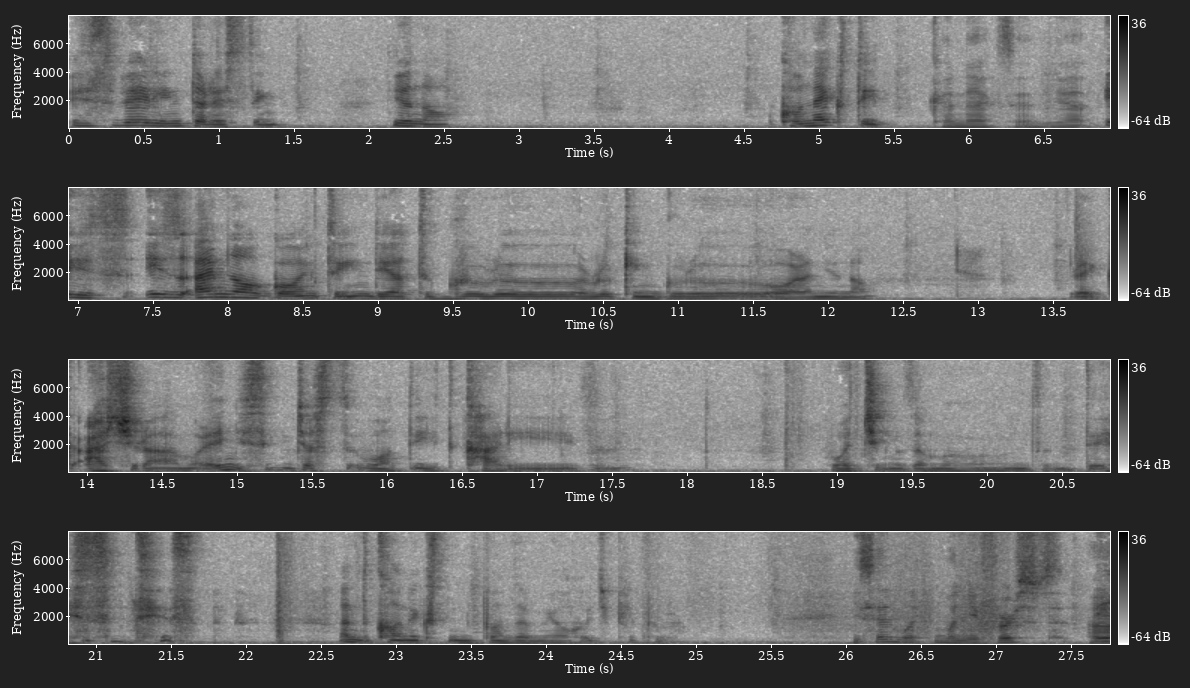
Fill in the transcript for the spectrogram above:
It's very interesting, you know. Connected Connected. Yeah. is is I'm not going to India to guru or looking guru or you know like ashram or anything. Just want to eat curries and watching the moons and this and this and connecting upon the Myohoji people. You said when, when you first. Um,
